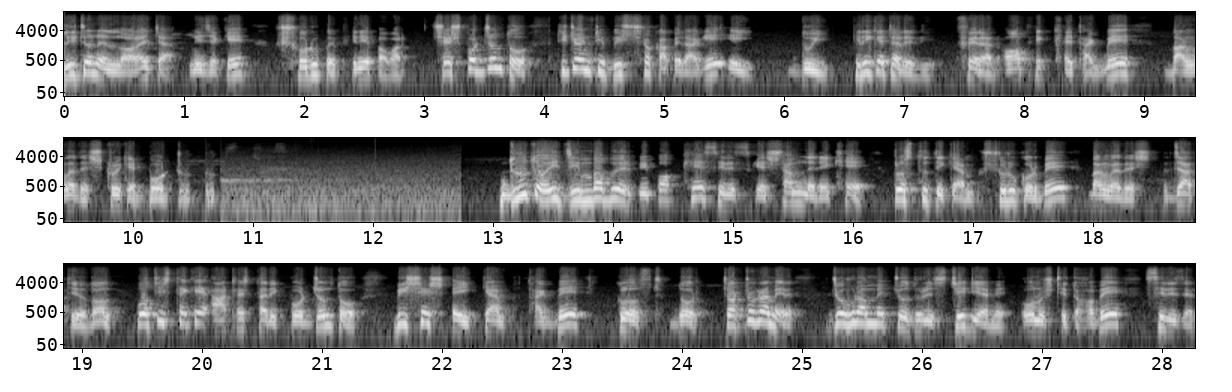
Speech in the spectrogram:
লিটনের লড়াইটা নিজেকে স্বরূপে ফিরে পাওয়ার। শেষ পর্যন্ত টি টোয়েন্টি বিশ্বকাপের আগে এই দুই ক্রিকেটারেরই ফেরার অপেক্ষায় থাকবে বাংলাদেশ ক্রিকেট বোর্ড। দ্রুতই জিম্বাবুয়ের বিপক্ষে সিরিজকে সামনে রেখে প্রস্তুতি ক্যাম্প শুরু করবে বাংলাদেশ জাতীয় দল। পঁচিশ থেকে আঠাশ তারিখ পর্যন্ত বিশেষ এই ক্যাম্প থাকবে ক্লোজড ডোর। চট্টগ্রামের জহুর আহমেদ চৌধুরী স্টেডিয়ামে অনুষ্ঠিত হবে সিরিজের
